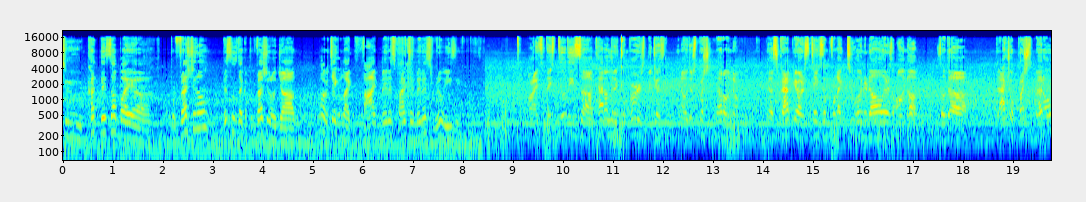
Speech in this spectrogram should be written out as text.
to cut this up by a professional, this is like a professional job. Probably take them like five minutes, five ten minutes, real easy. All right, so they steal these uh, catalytic converters because you know there's precious metal in them. The scrap yards takes them for like two hundred dollars on up. So the the actual precious metal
